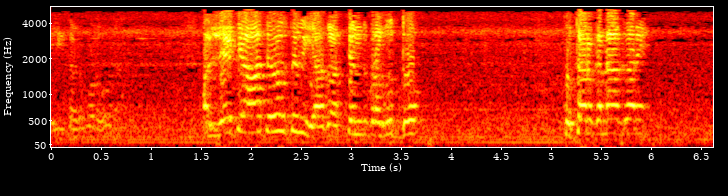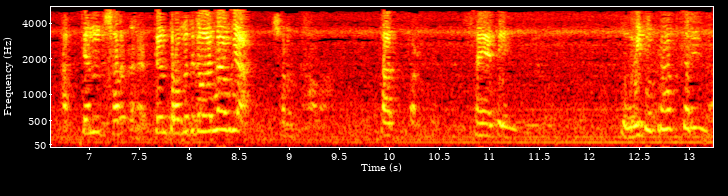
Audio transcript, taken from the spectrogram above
यही गड़बड़ हो रहा है। और लेके आते वक्त भी या तो अत्यंत प्रबुद्ध हो। कुतर्क ना करें। अत्यंत अत्यंत प्रबुद्ध का मतलब क्या? तत्पर तो वही तो प्राप्त करेगा।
